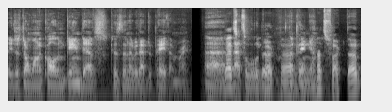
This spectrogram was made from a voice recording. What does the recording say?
They just don't want to call them game devs because then they would have to pay them, right? Uh, That's that's, a little bit opinion. That's fucked up.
